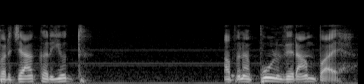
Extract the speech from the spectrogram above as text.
पर जाकर युद्ध अपना पूर्ण विराम पाया।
